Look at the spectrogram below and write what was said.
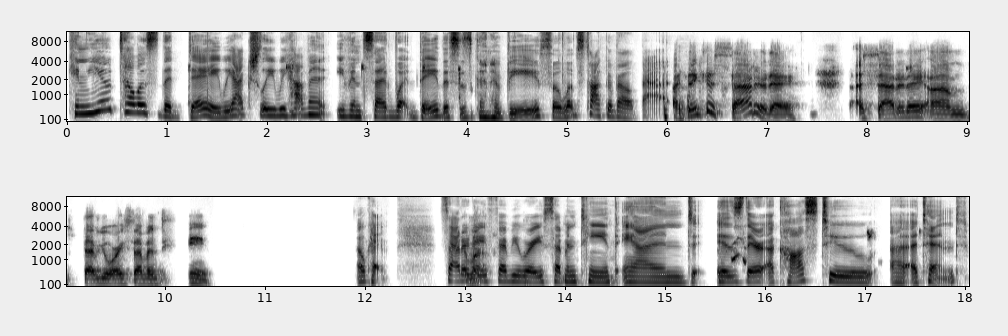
Can you tell us the day? We actually we haven't even said what day this is going to be. So let's talk about that. I think it's Saturday. A Saturday, um, February seventeenth. Okay. Saturday. February 17th. And is there a cost to uh, attend?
